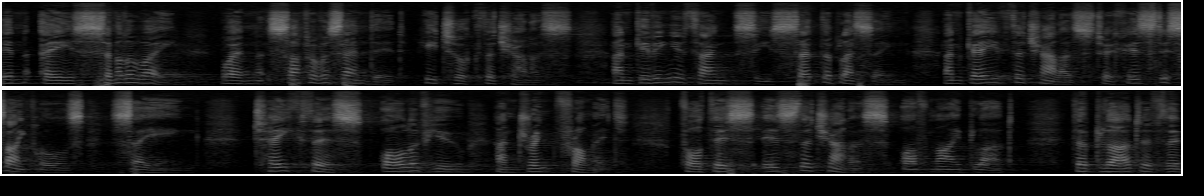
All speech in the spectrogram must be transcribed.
In a similar way, when supper was ended, he took the chalice, and giving you thanks, he said the blessing, and gave the chalice to his disciples, saying, Take this, all of you, and drink from it, for this is the chalice of my blood, the blood of the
